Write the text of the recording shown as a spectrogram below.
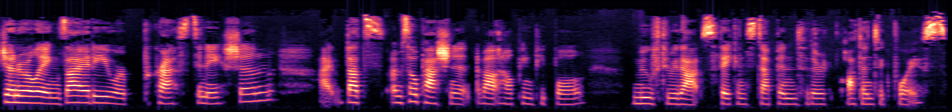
general anxiety or procrastination, I, that's I'm so passionate about helping people move through that so they can step into their authentic voice.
